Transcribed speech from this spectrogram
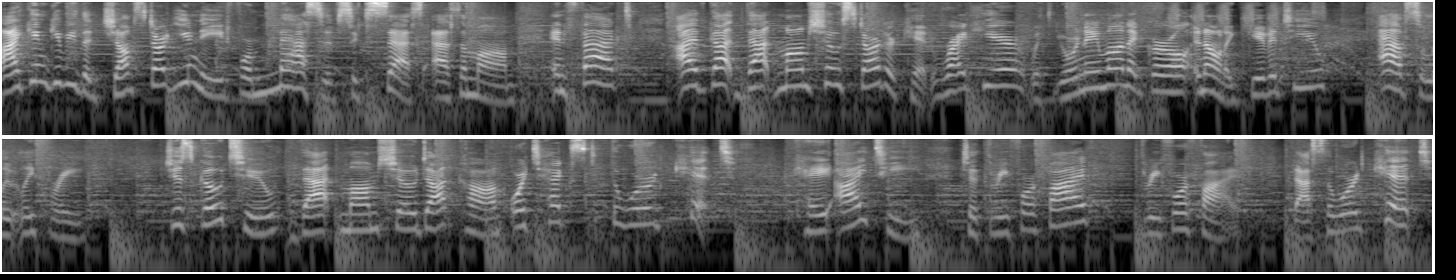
I can give you the jumpstart you need for massive success as a mom. In fact, I've got that Mom Show starter kit right here with your name on it, girl, and I want to give it to you absolutely free. Just go to thatmomshow.com or text the word KIT, K I T, to 345 345. That's the word KIT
